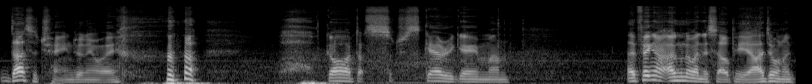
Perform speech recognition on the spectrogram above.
That's a change anyway. God, that's such a scary game, man. I think I, am going to end this LP. I don't want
